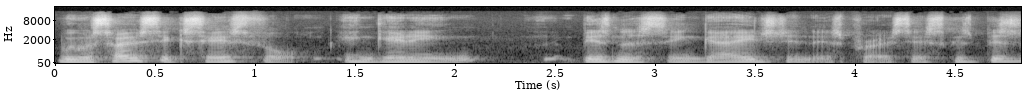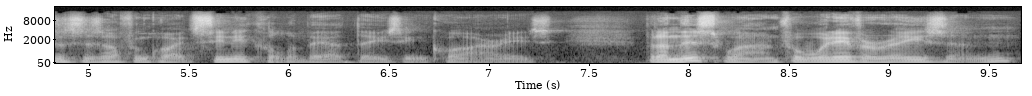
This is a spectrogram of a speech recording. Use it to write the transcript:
we were so successful in getting business engaged in this process because business is often quite cynical about these inquiries. But on this one, for whatever reason,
